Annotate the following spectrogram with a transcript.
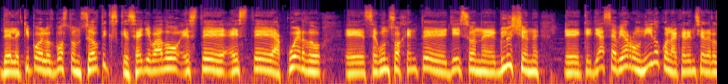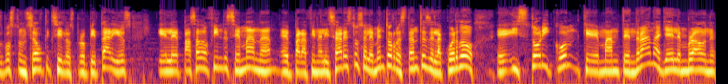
del equipo de los Boston Celtics que se ha llevado este, este acuerdo eh, según su agente Jason eh, Glushen, eh, que ya se había reunido con la gerencia de los Boston Celtics y los propietarios el pasado fin de semana para finalizar estos elementos restantes del acuerdo histórico que mantendrán a Jalen Brown,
